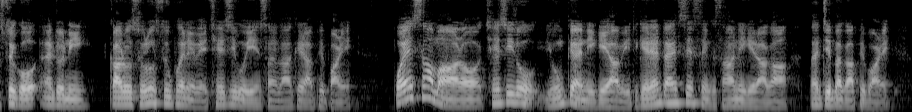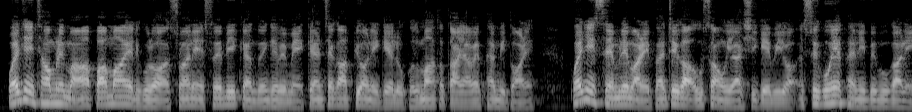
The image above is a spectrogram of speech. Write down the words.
အဆွစ်ကိုအန်တိုနီကာရိုဆိုတို့စုဖွဲ့နေပဲချဲဆီကိုရင်ဆိုင်လာခဲ့တာဖြစ်ပါတယ်။ပွဲစမှာတော့ချဲဆီတို့ရုန်းကန်နေခဲ့ရပြီးတကယ်တမ်းတိုင်းစစ်စင်ကစားနေခဲ့တာကဘတ်တီဘက်ကဖြစ်ပါတယ်။ပွဲချိန်6မိနစ်မှာပါမားရဲ့တကူတော်အစွမ်းနဲ့ဆွဲပြေးကန်သွင်းခဲ့ပေမဲ့ကန်ချက်ကပြော့နေခဲ့လို့ဂိုလမတတာရပဲဖမ်းမိသွားတယ်။ပွဲချိန်10မိနစ်မှာဘတ်တစ်ကဥဆောင်ရရှိခဲ့ပြီးတော့အဆွေကိုရဲ့ဖန်တီးပေးမှုကနေ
